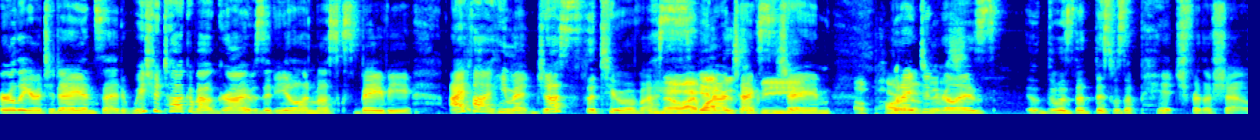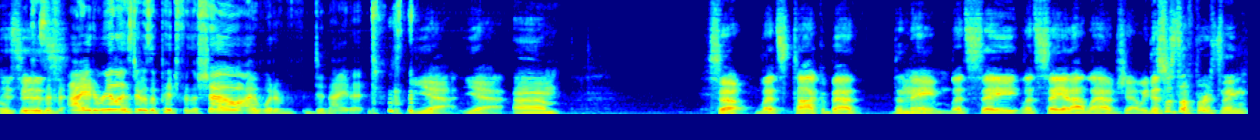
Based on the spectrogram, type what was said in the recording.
earlier today and said we should talk about Grimes and Elon Musk's baby, I thought he meant just the two of us. No, I in want our this to text be chain. a part What I didn't this. realize was that this was a pitch for the show. This because is- if I had realized it was a pitch for the show, I would have denied it. yeah, yeah. Um, so let's talk about the name. Let's say let's say it out loud, shall we? This was the first thing.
